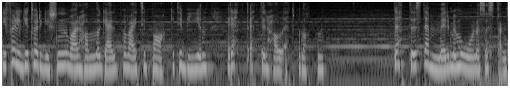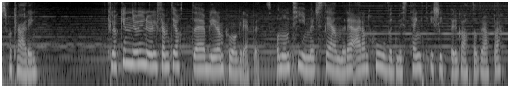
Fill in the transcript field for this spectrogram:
Ifølge Torgersen var han og Gerd på vei tilbake til byen rett etter halv ett på natten. Dette stemmer med moren og søsterens forklaring. Klokken 00.58 blir han pågrepet, og noen timer senere er han hovedmistenkt i Skippergata-drapet.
